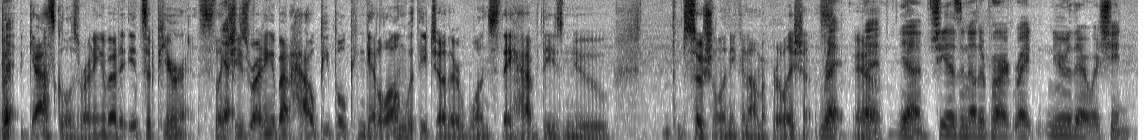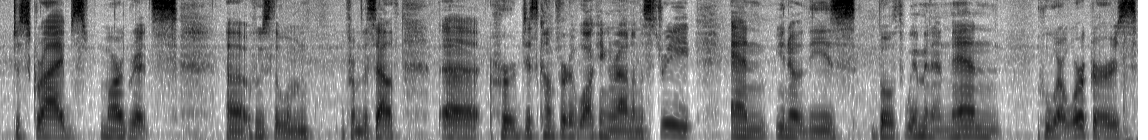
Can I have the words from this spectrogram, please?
But Right. Gaskell is writing about its appearance. Like Yeah. she's writing about how people can get along with each other once they have these new social and economic relations. Right, Yeah. right. Yeah. She has another part right near there where she describes Margaret's, uh, who's the woman from the South, uh, her discomfort of walking around on the street. And, you know, these both women and men who are workers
